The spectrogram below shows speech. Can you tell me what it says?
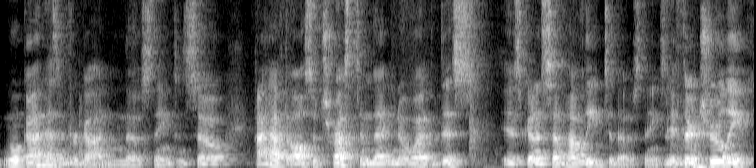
well, God hasn't forgotten those things. And so I have to also trust Him that, you know what, this is going to somehow lead to those things. If they're truly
